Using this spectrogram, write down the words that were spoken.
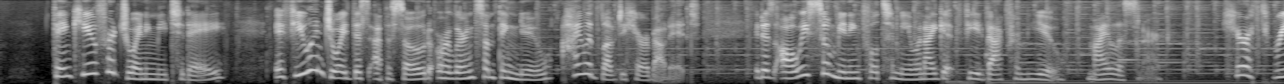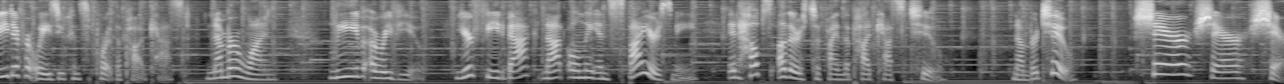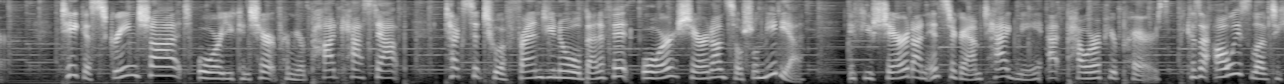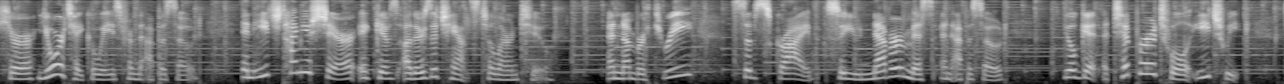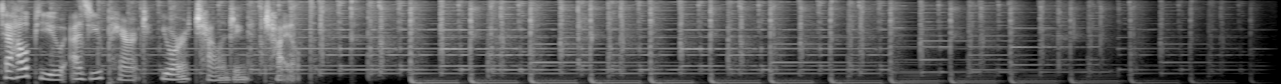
Thank you for joining me today. If you enjoyed this episode or learned something new, I would love to hear about it. It is always so meaningful to me when I get feedback from you, my listener. Here are three different ways you can support the podcast. Number one, leave a review. Your feedback not only inspires me, it helps others to find the podcast too. Number two, share, share, share. Take a screenshot, or you can share it from your podcast app text it to a friend you know will benefit, or share it on social media. If you share it on Instagram, tag me at Power Up Your Prayers because I always love to hear your takeaways from the episode. And each time you share, it gives others a chance to learn too. And number three, subscribe so you never miss an episode. You'll get a tip or a tool each week to help you as you parent your challenging child.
